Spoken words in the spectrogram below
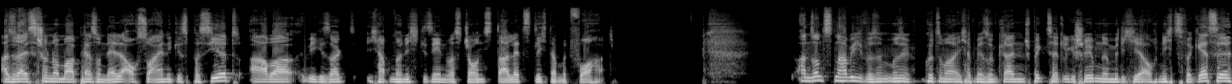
Also da ist schon nochmal personell auch so einiges passiert. Aber wie gesagt, ich habe noch nicht gesehen, was Jones da letztlich damit vorhat. Ansonsten habe ich, muss ich kurz mal, ich habe mir so einen kleinen Spickzettel geschrieben, damit ich hier auch nichts vergesse.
